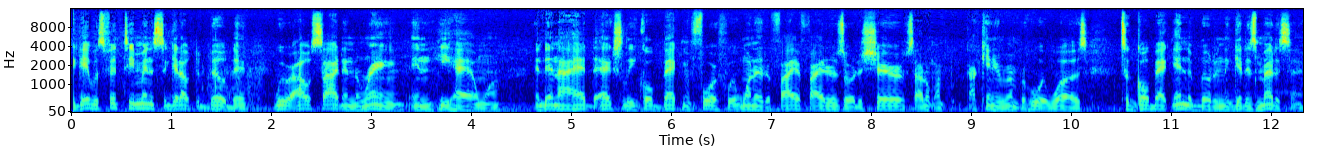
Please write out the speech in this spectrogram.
It gave us 15 minutes to get out the building. We were outside in the rain, and he had one. And then I had to actually go back and forth with one of the firefighters or the sheriffs. I don't, I can't even remember who it was to go back in the building to get his medicine.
